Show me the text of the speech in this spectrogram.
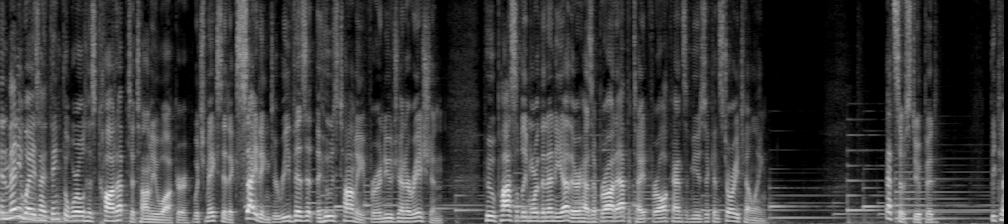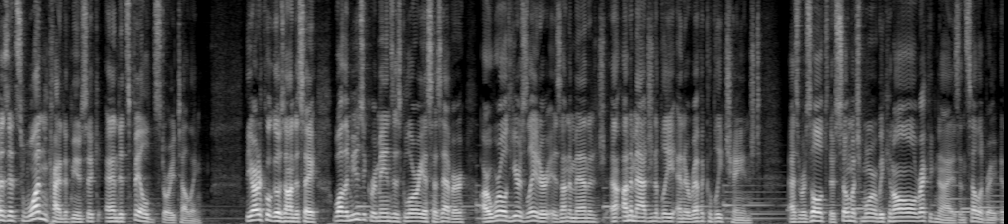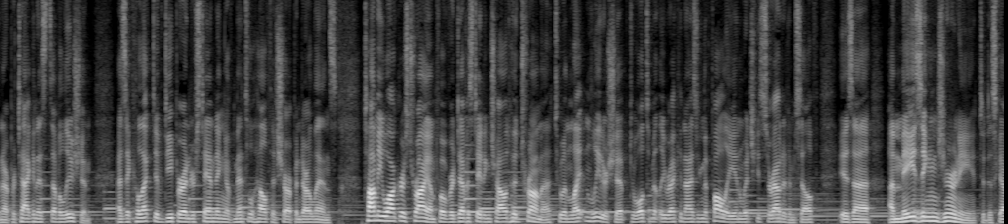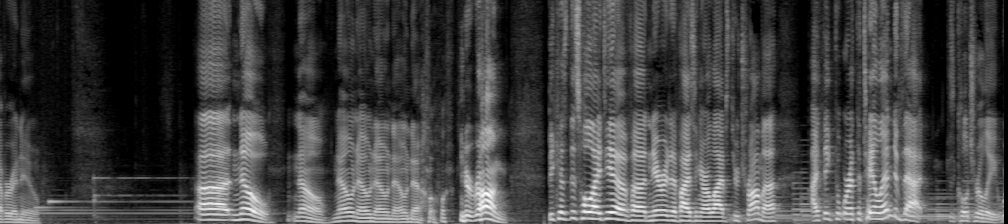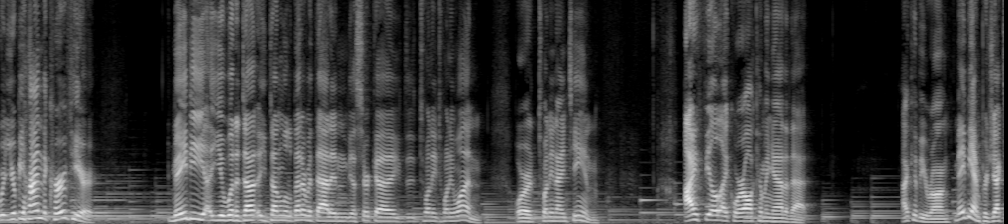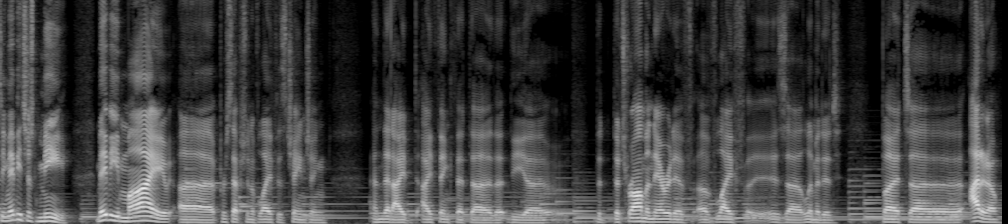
In many ways, I think the world has caught up to Tommy Walker, which makes it exciting to revisit the Who's Tommy for a new generation, who, possibly more than any other, has a broad appetite for all kinds of music and storytelling. That's so stupid. Because it's one kind of music and it's failed storytelling. The article goes on to say While the music remains as glorious as ever, our world years later is uh, unimaginably and irrevocably changed. As a result, there's so much more we can all recognize and celebrate in our protagonist's evolution. As a collective, deeper understanding of mental health has sharpened our lens. Tommy Walker's triumph over devastating childhood trauma to enlightened leadership to ultimately recognizing the folly in which he surrounded himself is a amazing journey to discover anew. Uh, no, no, no, no, no, no, no. You're wrong. Because this whole idea of uh, narrativizing our lives through trauma, I think that we're at the tail end of that culturally. We're, you're behind the curve here. Maybe uh, you would have done done a little better with that in uh, circa 2021 or 2019. I feel like we're all coming out of that. I could be wrong. Maybe I'm projecting. Maybe it's just me. Maybe my uh, perception of life is changing and that I I think that uh, the the, uh, the the trauma narrative of life is uh, limited, but uh, I don't know.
